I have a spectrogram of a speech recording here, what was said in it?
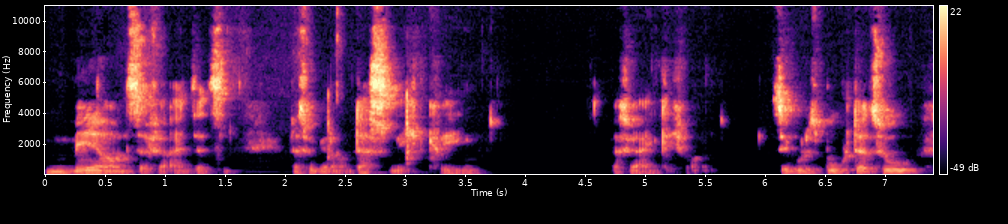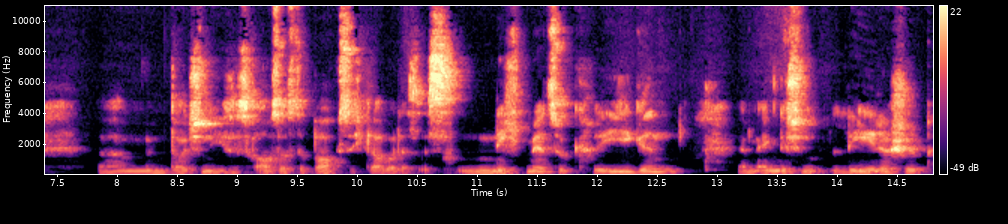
mehr uns dafür einsetzen, dass wir genau das nicht kriegen, was wir eigentlich wollen. Sehr gutes Buch dazu. Ähm, Im Deutschen hieß es Raus aus der Box. Ich glaube, das ist nicht mehr zu kriegen. Im Englischen Leadership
